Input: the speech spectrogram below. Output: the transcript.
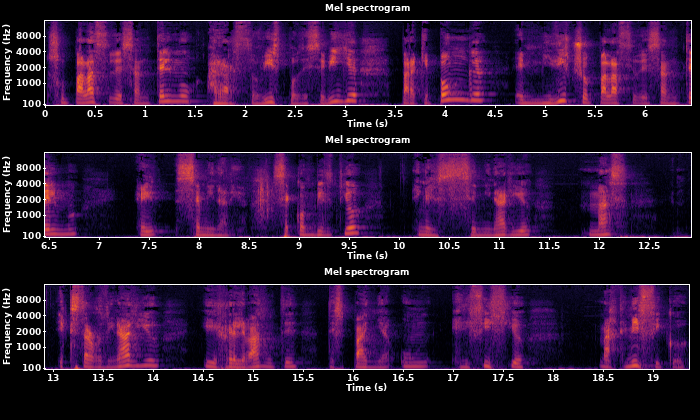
su palacio de San Telmo al arzobispo de Sevilla para que ponga en mi dicho palacio de San Telmo el seminario. Se convirtió en el seminario más extraordinario y relevante de España, un edificio magnífico,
